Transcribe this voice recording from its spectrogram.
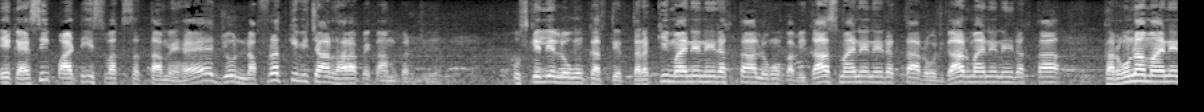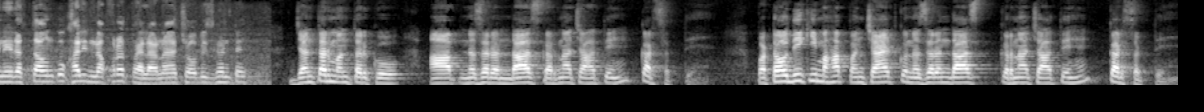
एक ऐसी पार्टी इस वक्त सत्ता में है जो नफरत की विचारधारा पे काम करती है। उसके लिए लोगों का तरक्की मायने नहीं रखता, लोगों का विकास मायने नहीं रखता, रोज़गार मायने नहीं रखता, कोरोना मायने नहीं रखता, उनको खाली नफरत फैलाना है 24 घंटे। जंतर मंतर को आप नजरअंदाज करना चाहते हैं, कर सकते हैं। पटौदी की महापंचायत को नजरअंदाज करना चाहते हैं, कर सकते हैं।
